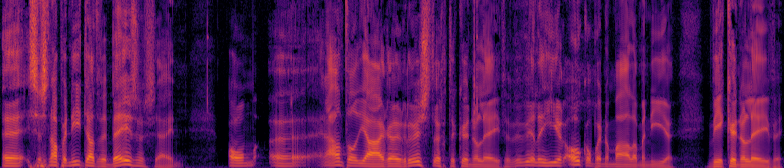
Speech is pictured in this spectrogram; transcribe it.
Uh, ze snappen niet dat we bezig zijn om uh, een aantal jaren rustig te kunnen leven. We willen hier ook op een normale manier weer kunnen leven.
